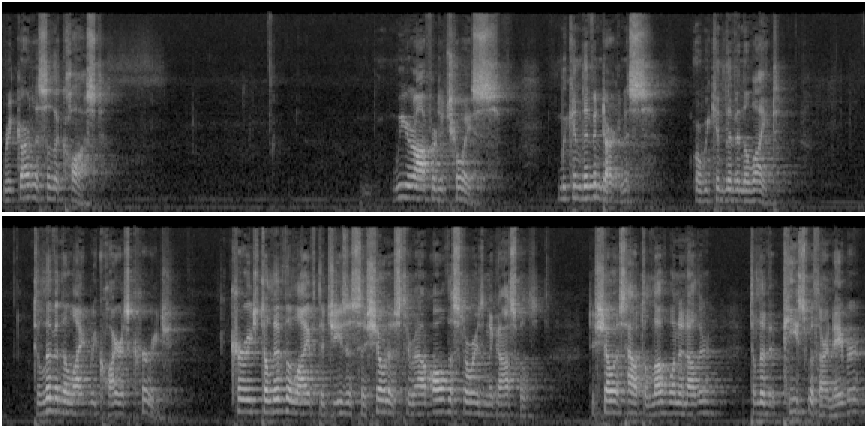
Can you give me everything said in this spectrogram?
regardless of the cost. We are offered a choice. We can live in darkness or we can live in the light. To live in the light requires courage. Courage to live the life that Jesus has shown us throughout all the stories in the Gospels, to show us how to love one another, to live at peace with our neighbor,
